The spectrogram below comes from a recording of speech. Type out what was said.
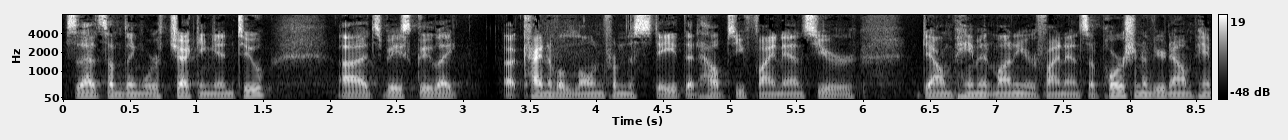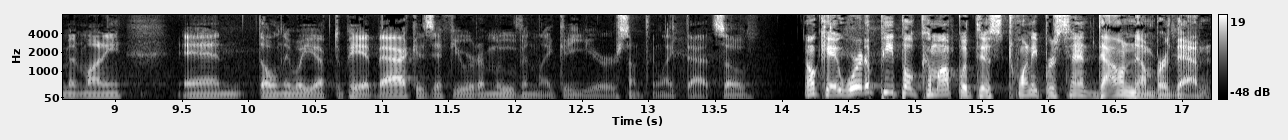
So that's something worth checking into. Uh, it's basically like a kind of a loan from the state that helps you finance your down payment money or finance a portion of your down payment money. And the only way you have to pay it back is if you were to move in like a year or something like that. So Okay, where do people come up with this 20% down number then?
